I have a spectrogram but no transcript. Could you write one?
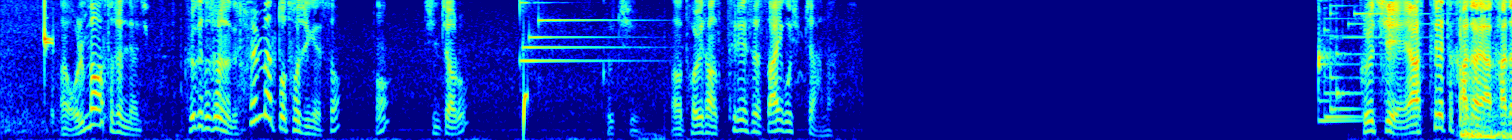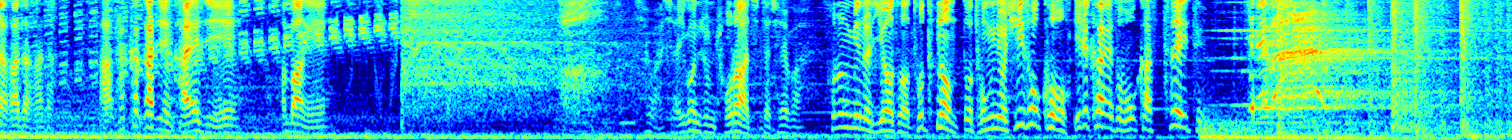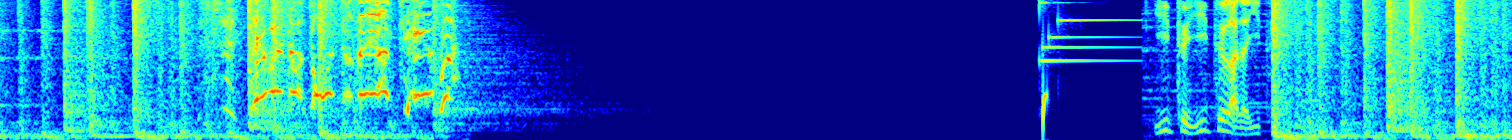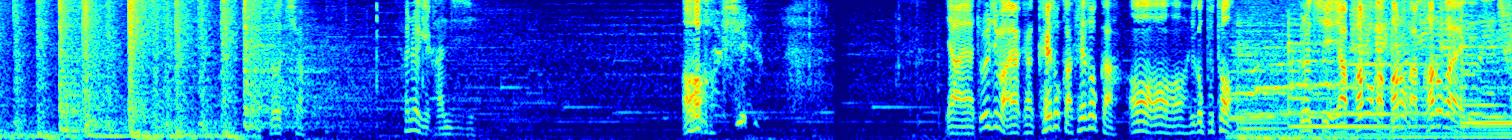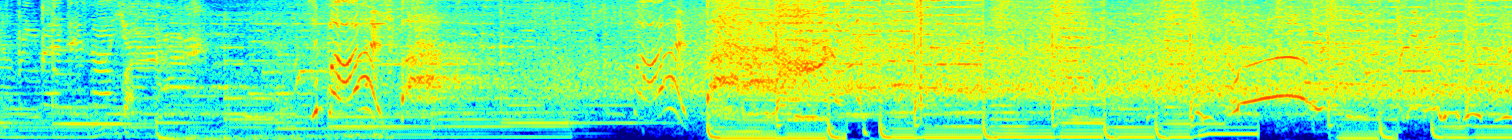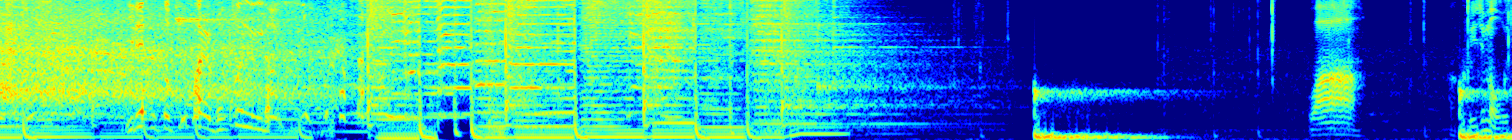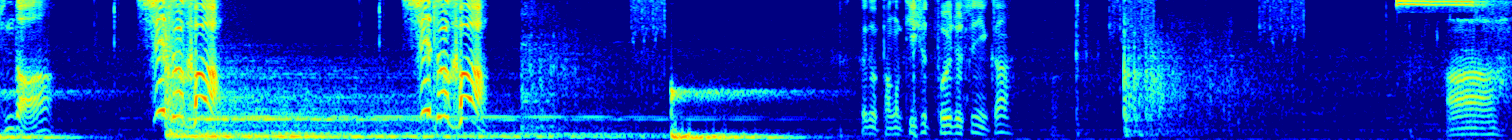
아 얼마가 터졌냐 지금 그렇게 터졌는데 설마 또 터지겠어? 어? 진짜로? 그렇지 나더 이상 스트레스에 쌓이고 싶지 않아. 그렇지. 야 스트레이트 가자. 야 가자 가자 가자. 아 사카까지는 가야지. 한 방에. 하, 제발 자 이건 좀 줘라 진짜 제발. 손흥민을 이어서 토트넘 또 동료 시소코 1카에서 5카 스트레이트. 제발! 제발 좀 도 이트 이트 가자 이트 그렇죠 현역이 간지지 어씨 야야 쫄지 마. 야 그냥 계속 가. 계속 가. 어어 어, 이거 붙어. 그렇지. 야 바로 가. 바로 가. 바로 가야 돼. 제발. 제발. 아! 이래서 또 피파를 못 쏟는다. 씨. 와. 아, 그리즈만 오진다. 시토커! 시토커! 그래도 방금 디슛 보여줬으니까. 아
